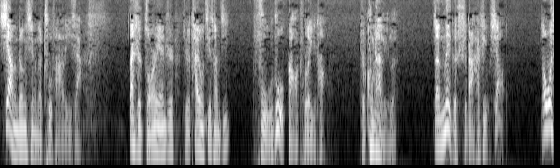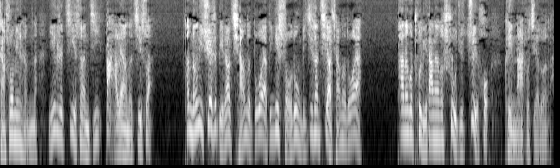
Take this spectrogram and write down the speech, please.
象征性的处罚了一下，但是总而言之，就是他用计算机辅助搞出了一套，就是空战理论，在那个时代还是有效的。那我想说明什么呢？一个是计算机大量的计算，它能力确实比较强得多呀，比你手动、比计算器要强得多呀。它能够处理大量的数据，最后可以拿出结论来，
